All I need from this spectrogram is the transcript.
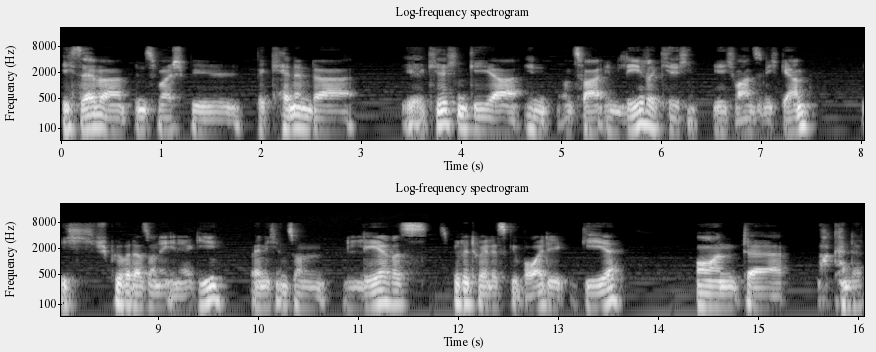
Ich selber bin zum Beispiel bekennender Kirchengeher in, und zwar in leere Kirchen gehe ich wahnsinnig gern. Ich spüre da so eine Energie, wenn ich in so ein leeres spirituelles Gebäude gehe und äh, man kann da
